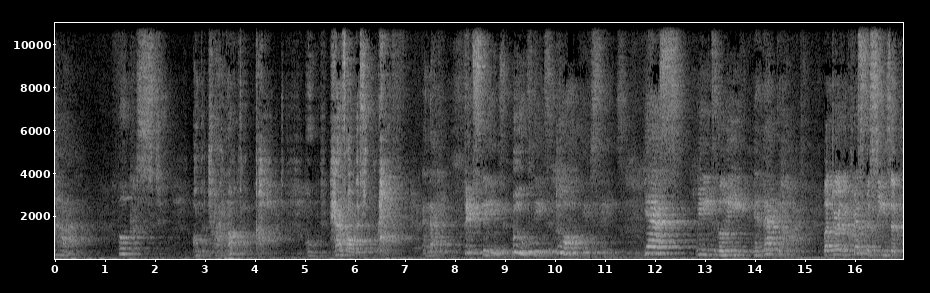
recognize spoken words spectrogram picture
time focused on the triumphant God who has all this wrath and that can fix things and move things and do all of these things? Yes, we need to believe in that God. But during the Christmas season,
